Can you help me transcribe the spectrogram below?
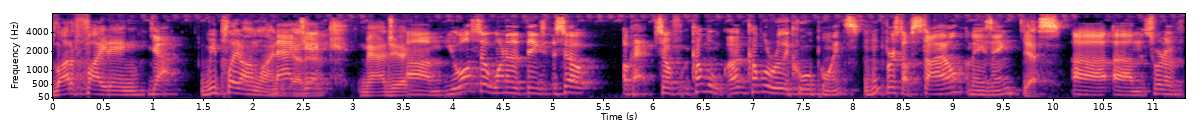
a lot of fighting. Yeah. We played online together. Magic. Magic. Um, you also one of the things. So okay. So a couple a couple really cool points. Mm-hmm. First off, style amazing. yes. Uh, um, sort of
